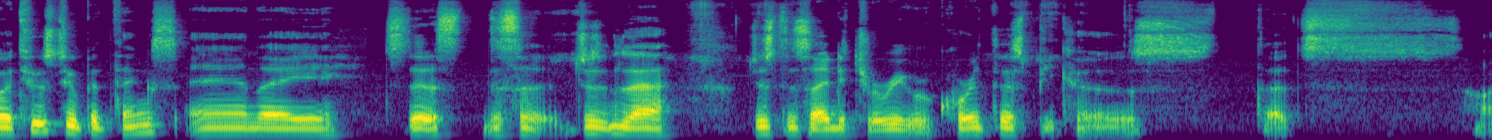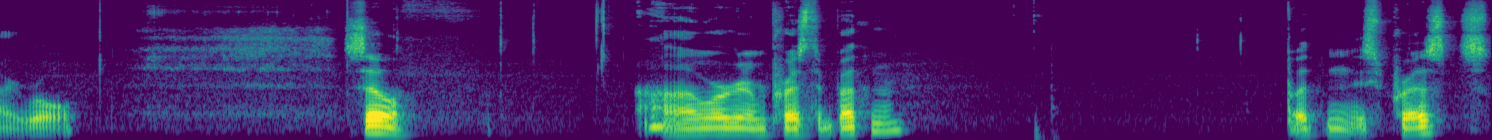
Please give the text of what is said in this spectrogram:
uh, two stupid things, and I just just just, uh, just decided to re-record this because that's how I roll. So uh, we're gonna press the button. Button is pressed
